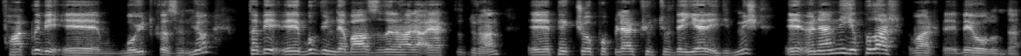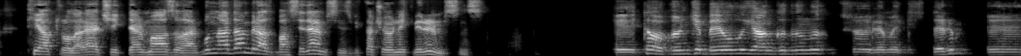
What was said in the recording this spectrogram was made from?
farklı bir e, boyut kazanıyor. Tabii e, bugün de bazıları hala ayakta duran, e, pek çoğu popüler kültürde yer edilmiş e, önemli yapılar var e, Beyoğlu'nda. Tiyatrolar, elçilikler, mağazalar. Bunlardan biraz bahseder misiniz? Birkaç örnek verir misiniz? E, tamam, önce Beyoğlu yangınını söylemek isterim. E,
